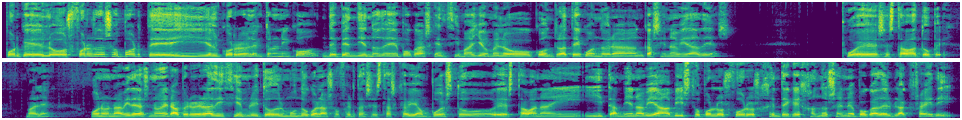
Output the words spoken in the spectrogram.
Porque los foros de soporte y el correo electrónico, dependiendo de épocas, que encima yo me lo contraté cuando eran casi navidades, pues estaba a tope, ¿vale? Bueno, navidades no era, pero era diciembre y todo el mundo con las ofertas estas que habían puesto estaban ahí. Y también había visto por los foros gente quejándose en época del Black Friday.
